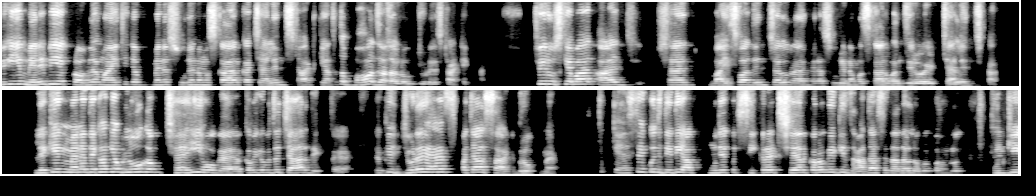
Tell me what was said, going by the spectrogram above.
क्योंकि ये मेरे भी एक प्रॉब्लम आई थी, जब मैंने सूर्य नमस्कार का चैलेंज स्टार्ट किया था तो बहुत ज़्यादा लोग जुड़े स्टार्टिंग में। फिर उसके बाद आज शायद बाईसवा दिन चल रहा है मेरा सूर्य नमस्कार 108 चैलेंज का। लेकिन मैंने देखा कि अब लोग अब छह ही हो गए कभी कभी तो चार दिखते हैं क्योंकि जुड़े हैं पचास साठ ग्रुप में। तो कैसे कुछ दीदी आप मुझे कुछ सीक्रेट शेयर करोगे कि ज़्यादा से ज़्यादा लोगों को हम लोग उनकी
